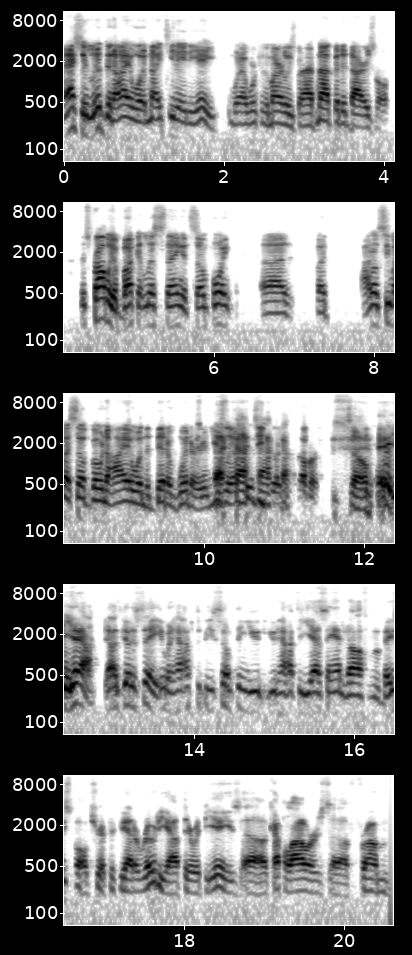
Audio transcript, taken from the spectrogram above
I actually lived in Iowa in 1988 when I worked in the minor leagues, but I have not been to Dyersville. It's probably a bucket list thing at some point. Uh, but I don't see myself going to Iowa in the dead of winter, and usually I'm busy during the summer. So hey, yeah, I was going to say it would have to be something you'd you'd have to yes and it off of a baseball trip if you had a roadie out there with the A's, uh, a couple hours uh, from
